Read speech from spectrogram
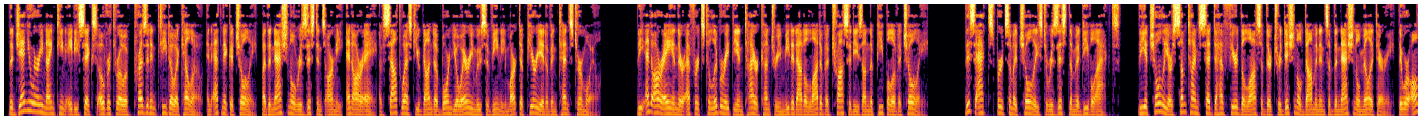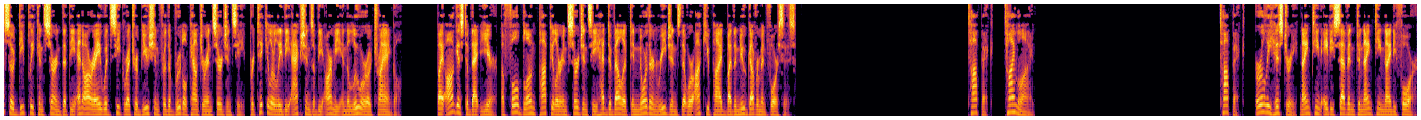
The January 1986 overthrow of President Tito Okello, an ethnic Acholi, by the National Resistance Army of southwest Uganda-born Yoweri Museveni marked a period of intense turmoil. The NRA in their efforts to liberate the entire country meted out a lot of atrocities on the people of Acholi. This act spurred some Acholis to resist the medieval acts. The Acholi are sometimes said to have feared the loss of their traditional dominance of the national military. They were also deeply concerned that the NRA would seek retribution for the brutal counterinsurgency, particularly the actions of the army in the Luwero Triangle. By August of that year, a full-blown popular insurgency had developed in northern regions that were occupied by the new government forces. Timeline Early history 1987 to 1994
